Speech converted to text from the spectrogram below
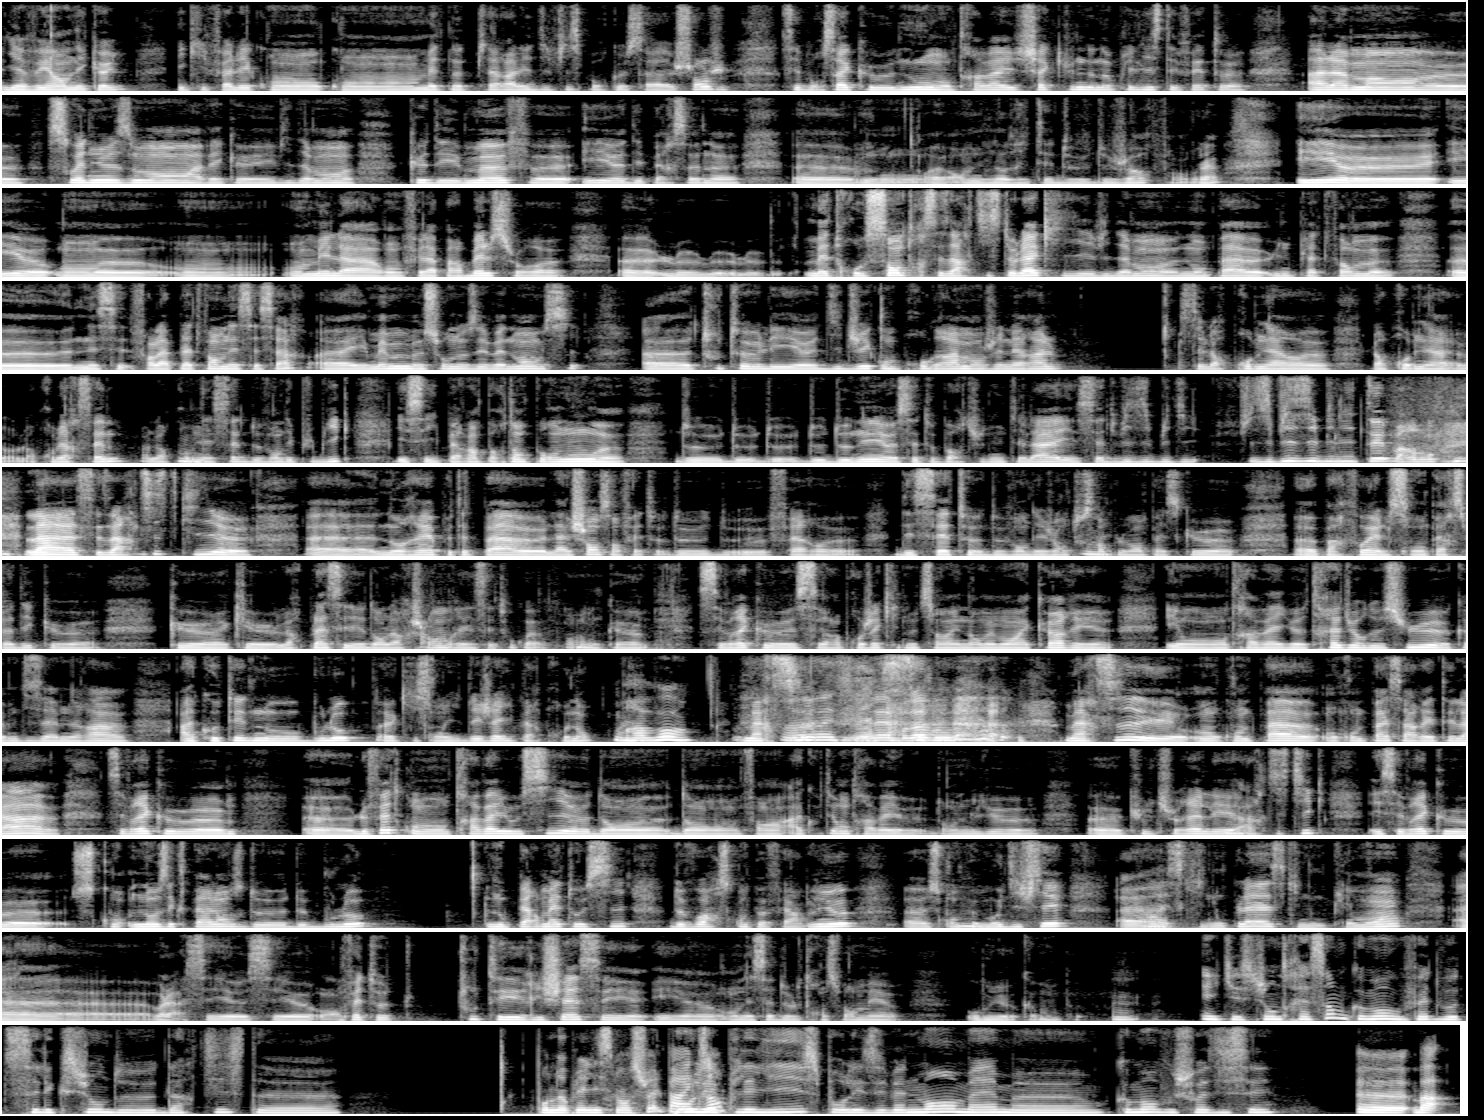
il y avait un écueil et qu'il fallait qu'on mette notre pierre à l'édifice pour que ça change. C'est pour ça que nous, on travaille, chacune de nos playlists est faite à la main, euh, soigneusement, avec euh, évidemment que des meufs euh, et des personnes en minorité de, de genre. Voilà. Et, et on, on, on, met la, on fait la part belle sur le, mettre au centre ces artistes-là qui évidemment n'ont pas une plateforme, enfin la plateforme nécessaire. et même sur nos événements aussi, toutes les DJ qu'on programme en général c'est leur première, euh, leur, première, leur première scène, leur mm. premier set devant des publics. Et c'est hyper important pour nous euh, de, de, de, donner euh, cette opportunité-là et cette visibilité, visibilité pardon, là, à ces artistes qui n'auraient peut-être pas la chance en fait, de, de faire des sets devant des gens, tout simplement parce que parfois elles sont persuadées que, que, que, leur place est dans leur chambre et c'est tout. Quoi. Donc c'est vrai que c'est un projet qui nous tient énormément à cœur et, et on travaille très dur dessus. Comme disait Amira, euh, à côté de nos boulots euh, qui sont déjà hyper prenants. Bravo. Hein. Merci. bravo. Merci et on compte pas, euh, on compte pas s'arrêter là. C'est vrai que le fait qu'on travaille aussi dans, dans, enfin, à côté, on travaille dans le milieu culturel et mm. artistique. Et c'est vrai que ce nos expériences de, de, boulot nous permettent aussi de voir ce qu'on peut faire mieux, ce qu'on peut mm. modifier, ce qui nous plaît, ce qui nous plaît moins. voilà, c'est, c'est en fait tout est richesse et, euh, on essaie de le transformer euh, au mieux comme on peut. Mm. Et question très simple, comment vous faites votre sélection d'artistes euh, Pour nos playlists mensuelles, par exemple Pour les playlists, pour les événements même, comment vous choisissez? Bah,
